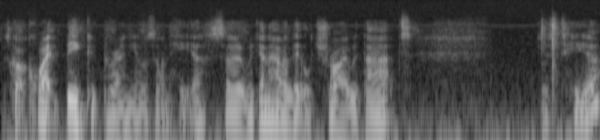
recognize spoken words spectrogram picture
It's got quite big granules on here so we're going to have a little try with that just here.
